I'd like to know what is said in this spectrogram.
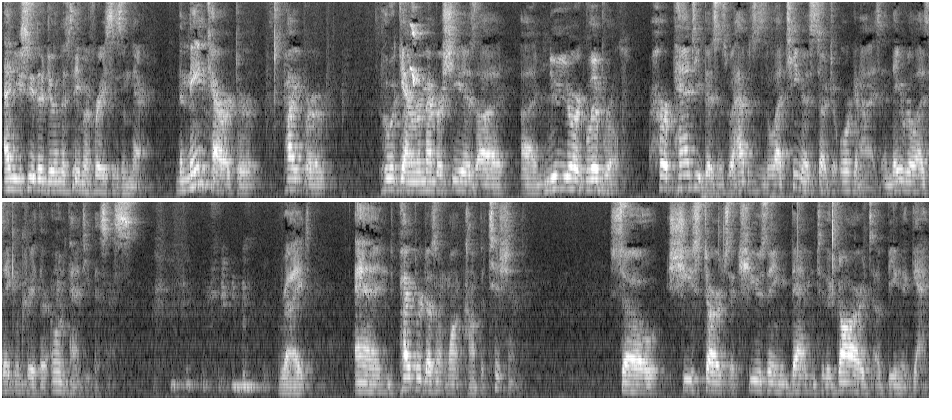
And you see they're doing the theme of racism there. The main character, Piper, who again, remember, she is a, a New York liberal. Her panty business, what happens is the Latinas start to organize and they realize they can create their own panty business. right? And Piper doesn't want competition. So she starts accusing them to the guards of being a gang.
